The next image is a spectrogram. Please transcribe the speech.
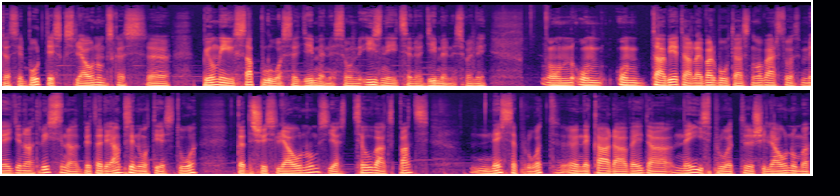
tas ir burtisks ļaunums, kas pilnīgi saplosa ģimenes un iznīcina ģimenes, vai ne? Uh, Un, un, un tā vietā, lai varbūt tās novērstos, mēģināt risināt, bet arī apzinoties to, ka šis ļaunums, ja cilvēks pats nesaprot, nekādā veidā neizprot šī ļaunuma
